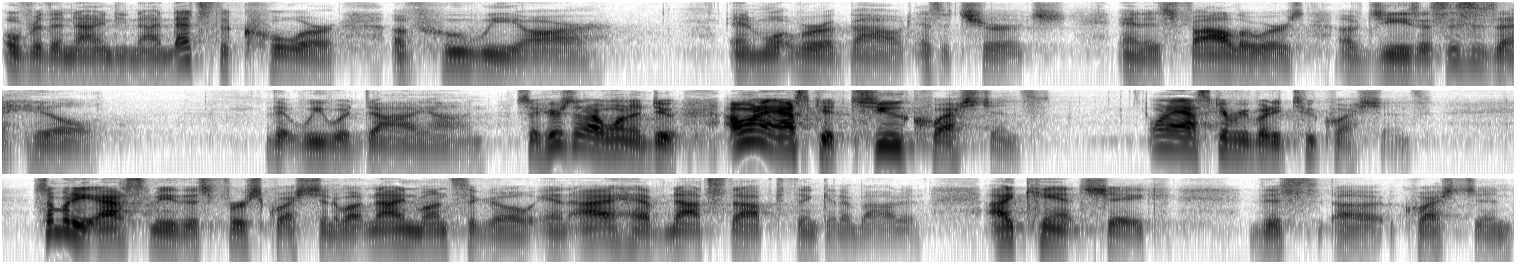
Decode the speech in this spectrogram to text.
over the 99. That's the core of who we are and what we're about as a church and as followers of Jesus. This is a hill that we would die on. So here's what I want to do. I want to ask you two questions. I want to ask everybody two questions. Somebody asked me this first question about nine months ago, and I have not stopped thinking about it. I can't shake this uh, question,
